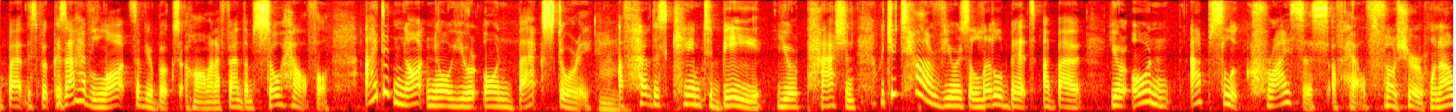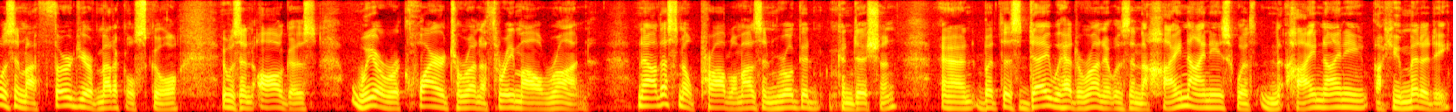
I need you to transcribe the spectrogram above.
about this book because I have lots of your books at home and I found them so helpful. I did not know your own backstory mm. of how this came to be your passion. Would you tell our viewers a little bit about your own absolute crisis of health? Oh, sure. When I was in my third year of medical school, it was in August, we are required to run a three mile run. Now that's no problem. I was in real good condition, and but this day we had to run. It was in the high 90s with high 90 uh, humidity,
